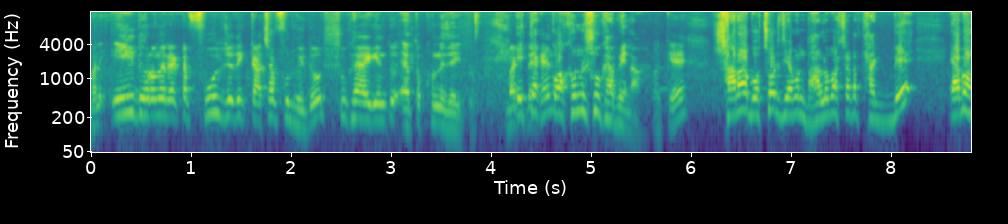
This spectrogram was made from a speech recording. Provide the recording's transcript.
মানে এই ধরনের একটা ফুল যদি কাঁচা ফুল হইতো শুকায় কিন্তু এতক্ষণে যাইতো। বাট এটা কখনো শুকাবে না। ওকে সারা বছর যেমন ভালোবাসাটা থাকবে এবং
